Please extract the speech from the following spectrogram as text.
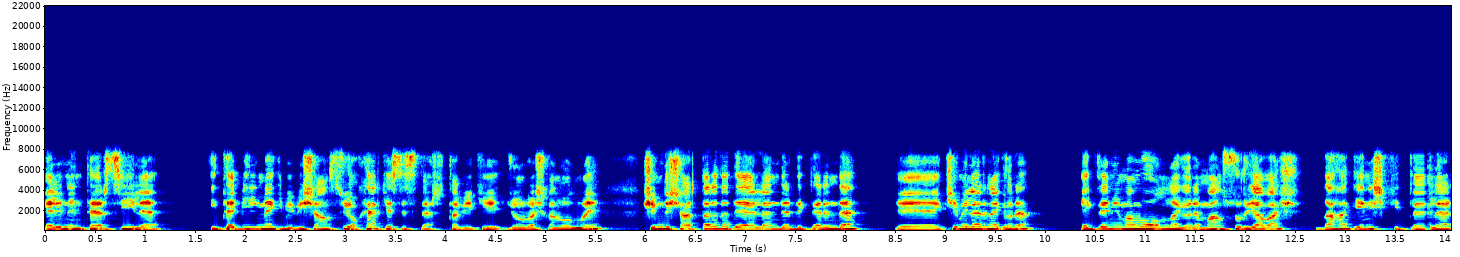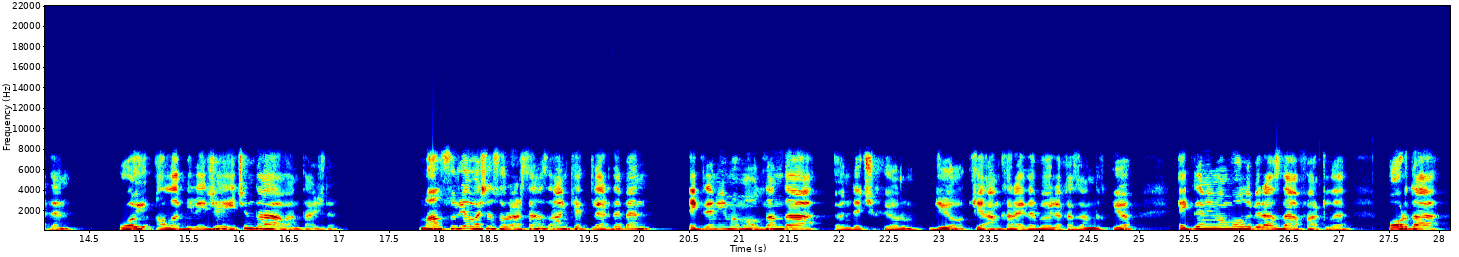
elinin tersiyle itebilme gibi bir şansı yok. Herkes ister tabii ki Cumhurbaşkanı olmayı. Şimdi şartları da değerlendirdiklerinde e, kimilerine göre Ekrem İmamoğlu'na göre Mansur Yavaş daha geniş kitlelerden oy alabileceği için daha avantajlı. Mansur Yavaş'a sorarsanız anketlerde ben Ekrem İmamoğlu'dan daha önde çıkıyorum diyor ki Ankara'yı da böyle kazandık diyor. Ekrem İmamoğlu biraz daha farklı. Orada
